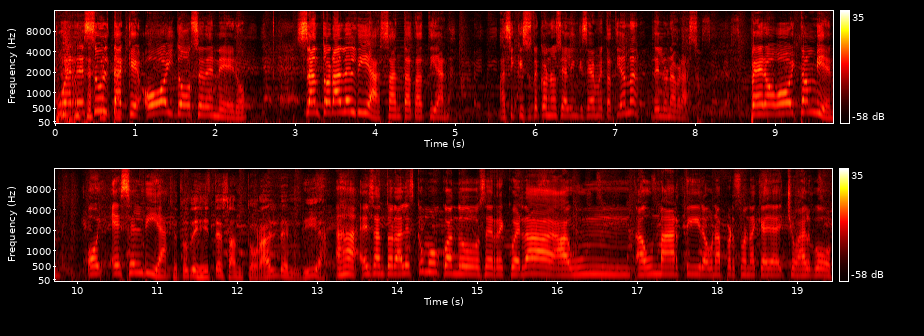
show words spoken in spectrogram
Pues resulta que hoy 12 de enero, Santoral del día, Santa Tatiana. Así que si usted conoce a alguien que se llame Tatiana, dele un abrazo. Pero hoy también, hoy es el día. Que tú dijiste santoral del día. Ajá, el santoral es como cuando se recuerda a un, a un mártir, a una persona que haya hecho algo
